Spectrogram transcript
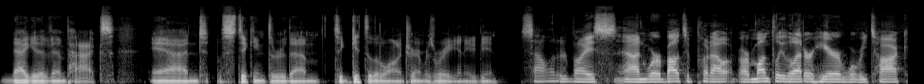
negative impacts and sticking through them to get to the long term is where you need to be. Solid advice. And we're about to put out our monthly letter here where we talk.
